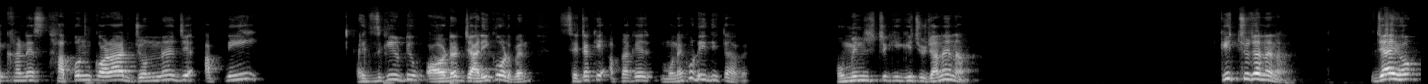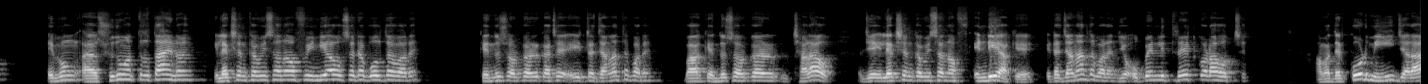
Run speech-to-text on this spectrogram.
এখানে স্থাপন করার জন্য যে আপনি এক্সিকিউটিভ অর্ডার জারি করবেন, সেটাকে আপনাকে মনে করিয়ে দিতে হবে। হোম মিনিস্ট্রি কি কিছু জানে না? কিচ্ছু জানে না। যাই হোক, এবং শুধুমাত্র তাই নয় ইলেকশন কমিশন অফ ইন্ডিয়াও সেটা বলতে পারে। কেন্দ্র সরকারের কাছে এটা জানাতে পারে, বা কেন্দ্র সরকার ছাড়াও যে ইলেকশন কমিশন অফ ইন্ডিয়াকে এটা জানাতে পারেন যে ওপেনলি থ্রেট করা হচ্ছে। আমাদের কর্মী যারা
